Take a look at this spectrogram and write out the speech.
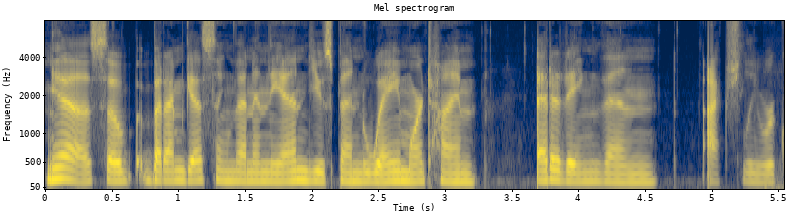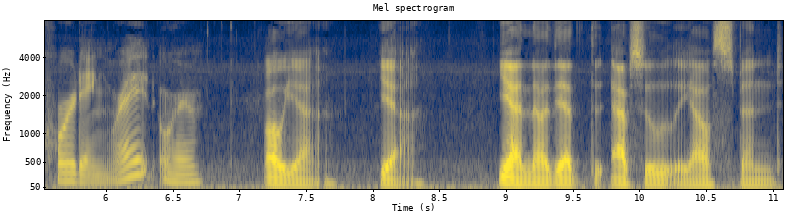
Yeah so but i'm guessing then in the end you spend way more time editing than actually recording right? Or oh yeah. Yeah. Yeah no yeah absolutely. I'll spend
